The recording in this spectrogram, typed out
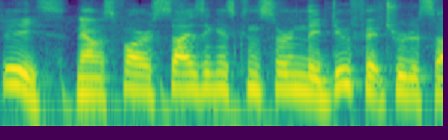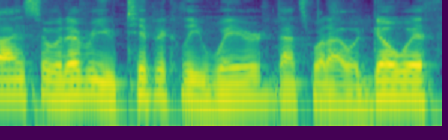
Jeez. Now, as far as sizing is concerned, they do fit true to size, so whatever you typically wear, that's what I would go with.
